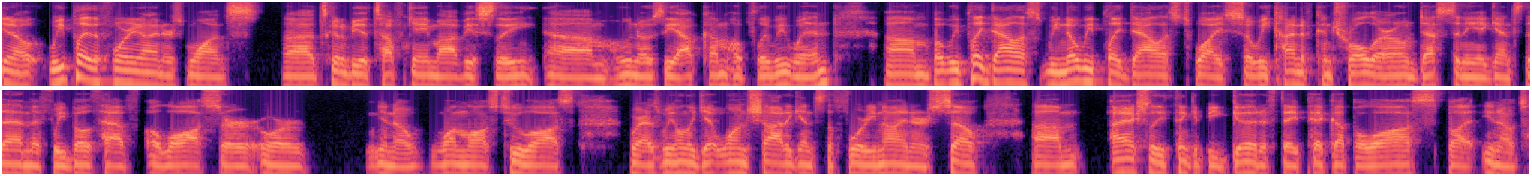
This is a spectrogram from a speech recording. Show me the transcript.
you know, we play the 49ers once. Uh, it's going to be a tough game, obviously. Um, who knows the outcome? Hopefully we win. Um, but we play Dallas. We know we played Dallas twice, so we kind of control our own destiny against them if we both have a loss or or you know, one loss, two loss, whereas we only get one shot against the 49ers. So um, I actually think it'd be good if they pick up a loss, but you know, it's,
